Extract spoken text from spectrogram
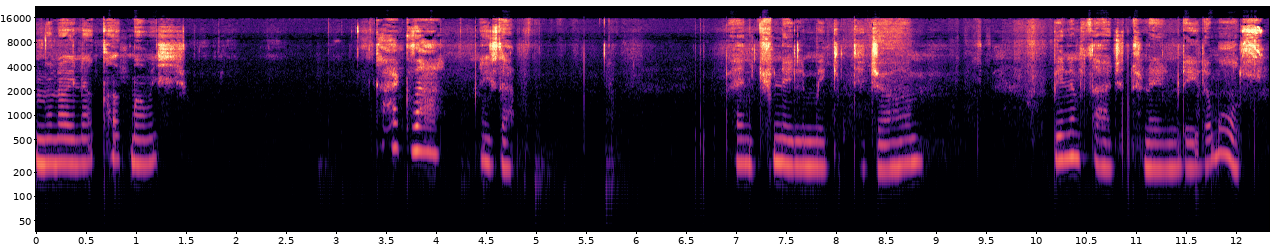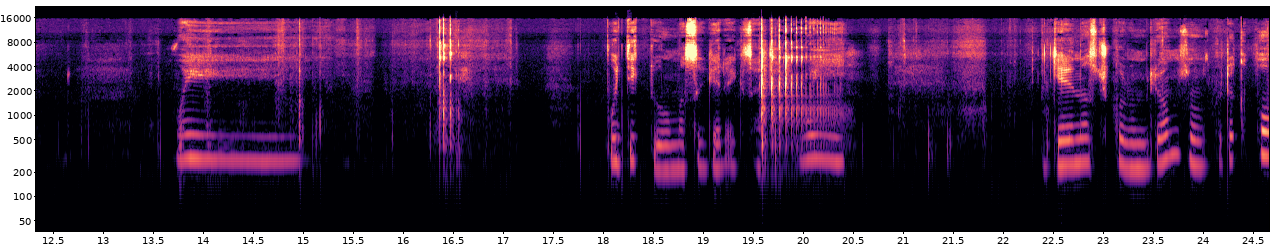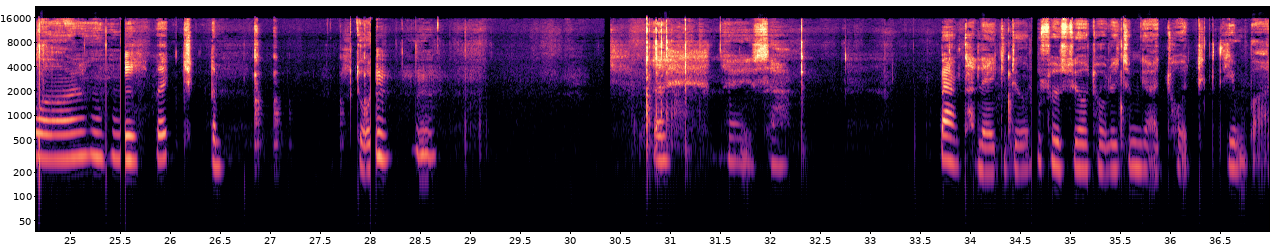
Bunlar hala kalkmamış. Kalklar. Neyse. Ben tünelime gideceğim. Benim sadece tünelim değil ama olsun. Vay. Bu dik durması gerek zaten. Vay. Geri nasıl çıkıyorum biliyor musunuz? Burada kapı var. Bak çıktım. Dur. Eh, neyse. Ben kaleye gidiyorum. Bu sözü tuvaletim geldi. Tuvalete gideyim bari.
